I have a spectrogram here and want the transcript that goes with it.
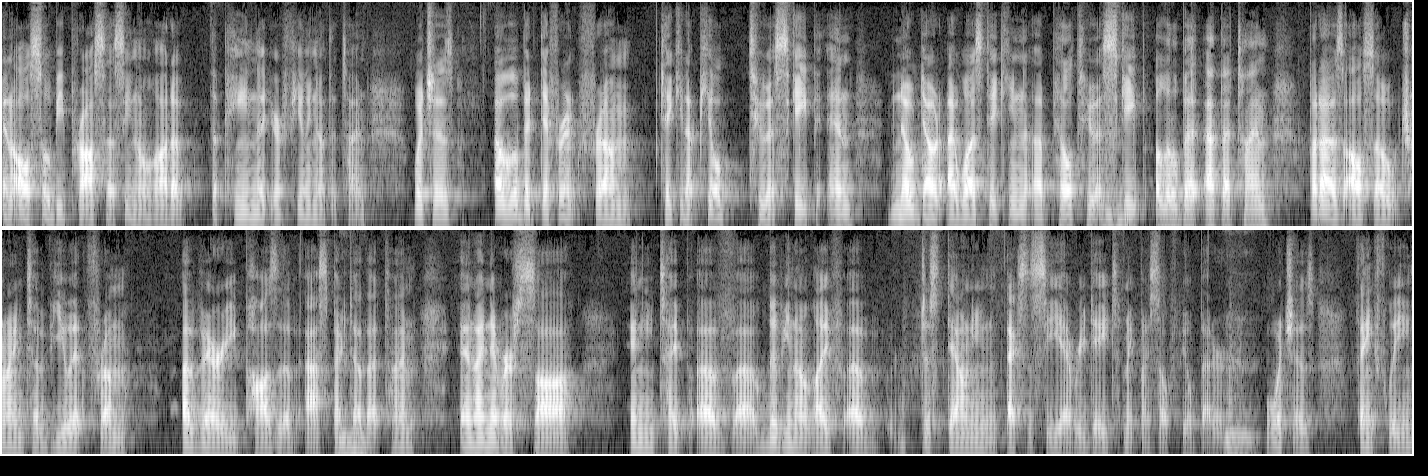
and also be processing a lot of the pain that you're feeling at the time, which is a little bit different from taking a pill to escape. And no doubt I was taking a pill to mm-hmm. escape a little bit at that time, but I was also trying to view it from a very positive aspect at mm-hmm. that time. And I never saw any type of uh, living a life of just downing ecstasy every day to make myself feel better, which is thankfully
